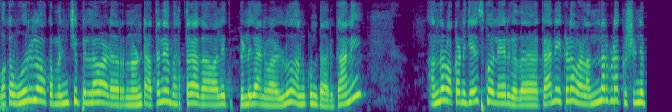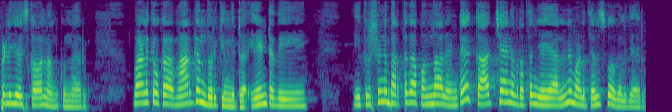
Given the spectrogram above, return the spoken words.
ఒక ఊరిలో ఒక మంచి పిల్లవాడు ఎవరన్నా ఉంటే అతనే భర్తగా కావాలి పెళ్ళి కాని వాళ్ళు అనుకుంటారు. కానీ అందరూ ఒకరిని చేసుకోలేరు కదా. కానీ ఇక్కడ వాళ్ళందరూ కూడా కృష్ణుడిని పెళ్ళి చేసుకోవాలని అనుకున్నారు. వాళ్ళకి ఒక మార్గం దొరికిందిట. ఏంటది? ఈ కృష్ణుని భర్తగా పొందాలంటే కాత్యాయన వ్రతం చేయాలని వాళ్ళు తెలుసుకోగలిగారు.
